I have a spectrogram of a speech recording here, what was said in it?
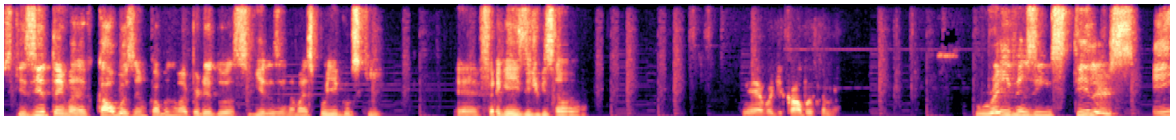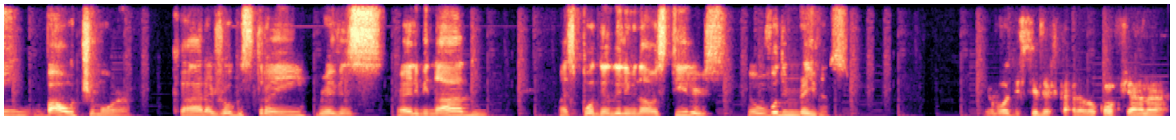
esquisito, hein, mas Cowboys, né? O Cowboys não vai perder duas seguidas, ainda mais pro Eagles que é freguês de divisão. É, vou de Cowboys também. Ravens e Steelers em Baltimore. Cara, jogo estranho, hein? Ravens é eliminado, mas podendo eliminar os Steelers, eu vou de Ravens. Eu vou de Steelers, cara. Eu vou confiar na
